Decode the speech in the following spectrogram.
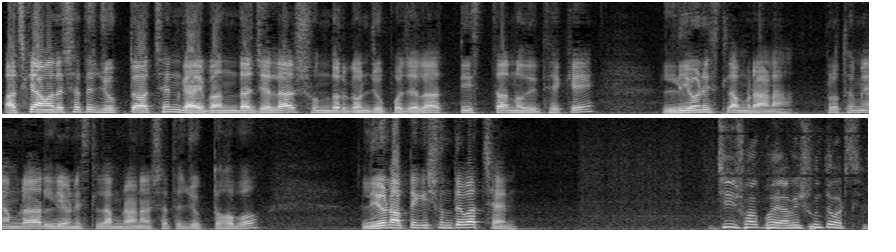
আজকে আমাদের সাথে যুক্ত আছেন গাইবান্ধা জেলার সুন্দরগঞ্জ উপজেলার তিস্তা নদী থেকে লিওন ইসলাম রানা। প্রথমে আমরা লিওন ইসলাম রানার সাথে যুক্ত হব। লিওন আপনি কি শুনতে পাচ্ছেন? জি শখ ভাই আমি শুনতে পাচ্ছি।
